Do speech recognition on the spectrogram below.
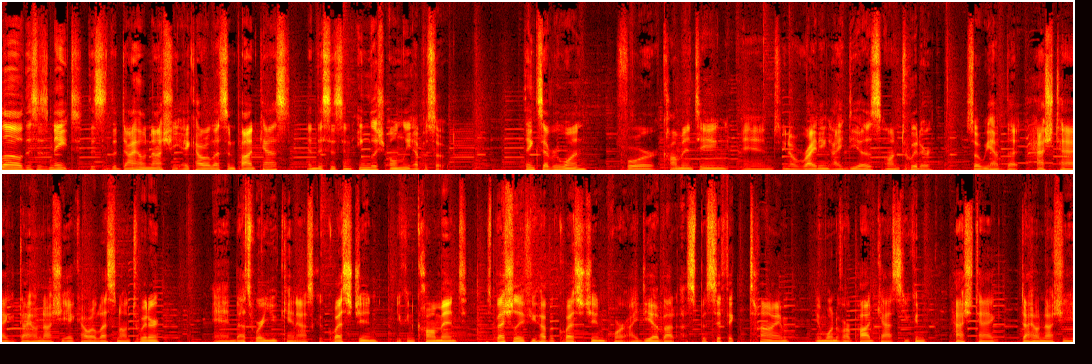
Hello, this is Nate. This is the Daihon Nashi Eikaiwa Lesson Podcast, and this is an English only episode. Thanks everyone for commenting and you know writing ideas on Twitter. So we have the hashtag Daihon Nashi Eikaiwa Lesson on Twitter, and that's where you can ask a question, you can comment, especially if you have a question or idea about a specific time in one of our podcasts. You can hashtag Daihon Nashi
